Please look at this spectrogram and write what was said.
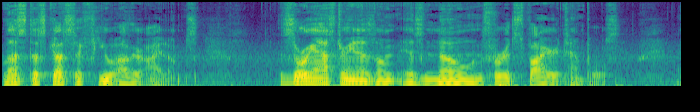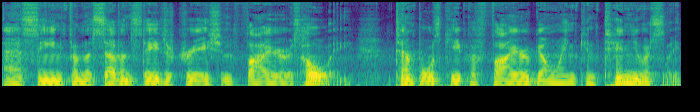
let's discuss a few other items. Zoroastrianism is known for its fire temples. As seen from the seventh stage of creation, fire is holy. temples keep a fire going continuously.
